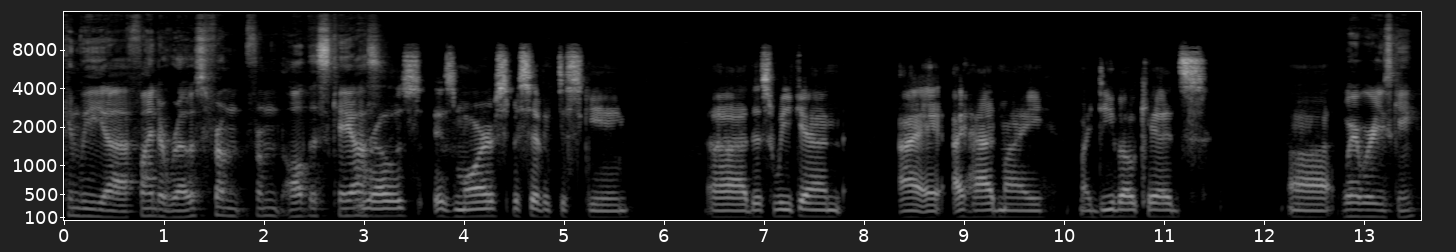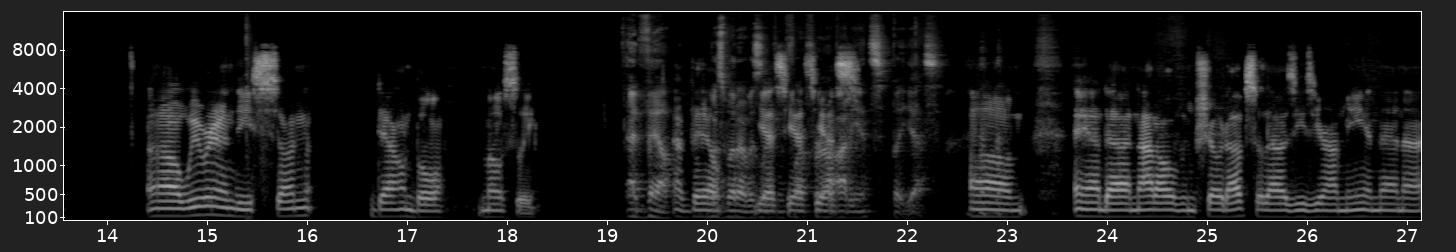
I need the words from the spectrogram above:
Can we uh, find a rose from from all this chaos? Rose is more specific to skiing. Uh, this weekend, I I had my my Devo kids. Uh, Where were you skiing? Uh, we were in the Sundown Bowl mostly. At Vail. At Vail. Was what I was yes, looking yes, for yes. audience, but yes. um, and uh, not all of them showed up, so that was easier on me. And then uh,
